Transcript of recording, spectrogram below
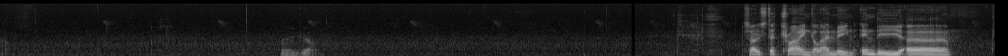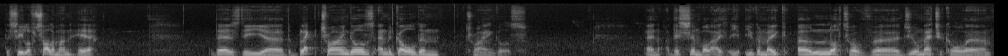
There you go. So it's that triangle I mean in the uh, the seal of Solomon here there's the uh, the black triangles and the golden triangles. And this symbol I, you can make a lot of uh, geometrical uh,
